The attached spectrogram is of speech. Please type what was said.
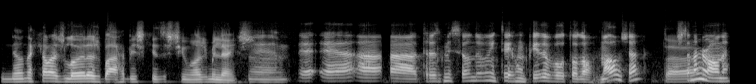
e não naquelas loiras Barbies que existiam aos milhões. É, é- é a, a transmissão deu interrompida, voltou normal já? Tá, Está normal, né?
